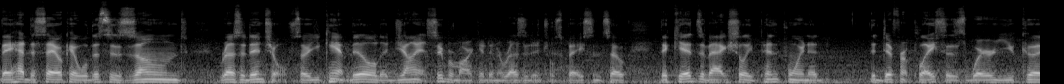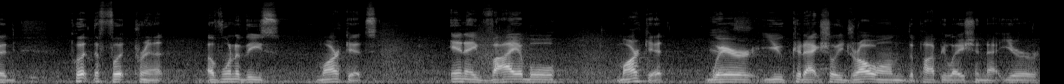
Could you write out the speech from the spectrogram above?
They had to say, okay, well, this is zoned residential. So you can't build a giant supermarket in a residential space. And so the kids have actually pinpointed the different places where you could put the footprint of one of these markets in a viable market where you could actually draw on the population that you're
